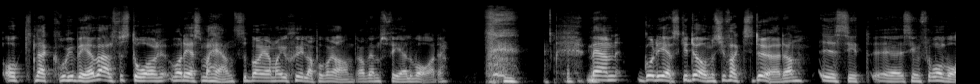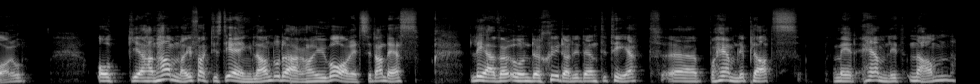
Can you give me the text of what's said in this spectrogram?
Och när KGB väl förstår vad det är som har hänt så börjar man ju skylla på varandra. Vems fel var det? Men Gordievsky döms ju faktiskt döden i sitt, eh, sin frånvaro. Och eh, han hamnar ju faktiskt i England och där har han ju varit sedan dess. Lever under skyddad identitet eh, på hemlig plats med hemligt namn.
